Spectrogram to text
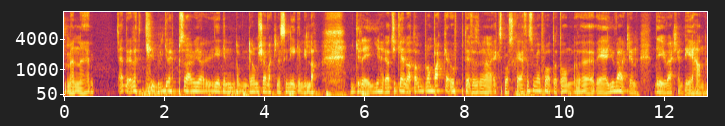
men eh, ja, det är rätt kul grepp sådär. Gör egen, de, de kör verkligen sin egen lilla grej. Jag tycker ändå att de, de backar upp det för den här Xbox-chefen som vi har pratat om eh, är ju verkligen, det är ju verkligen det han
